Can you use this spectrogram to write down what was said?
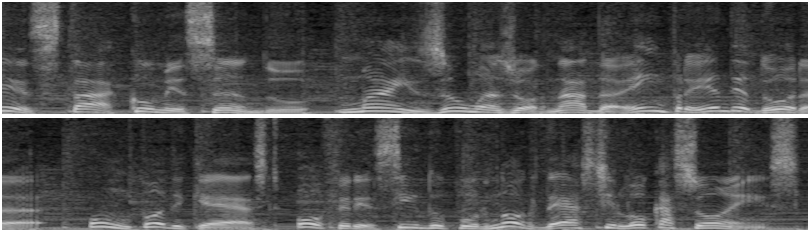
Está começando mais uma jornada empreendedora, um podcast oferecido por Nordeste Locações.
